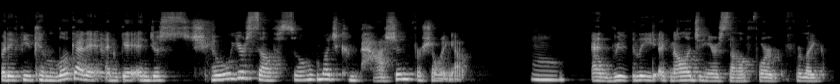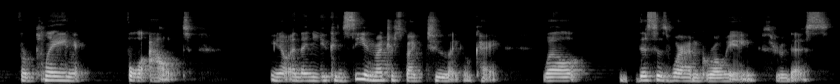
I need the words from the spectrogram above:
But if you can look at it and get and just show yourself so much compassion for showing up mm. and really acknowledging yourself for for like for playing full out, you know, and then you can see in retrospect too, like, okay, well, this is where I'm growing through this.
